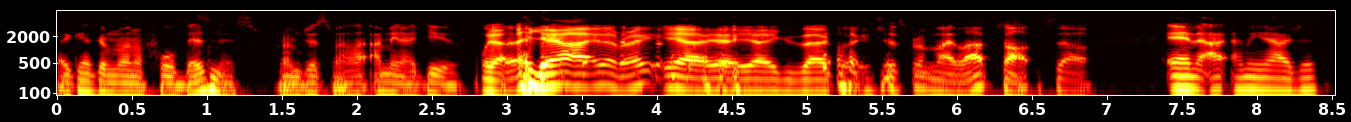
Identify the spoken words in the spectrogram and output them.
like, I can run a full business from just my. La- I mean, I do. yeah yeah know, right yeah yeah yeah exactly Like, just from my laptop. So, and I, I mean, I just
